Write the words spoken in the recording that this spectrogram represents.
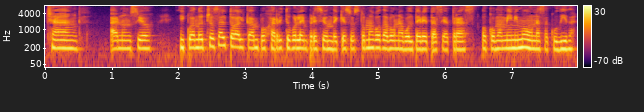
Chang, anunció, y cuando Cho saltó al campo, Harry tuvo la impresión de que su estómago daba una voltereta hacia atrás, o como mínimo una sacudida.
